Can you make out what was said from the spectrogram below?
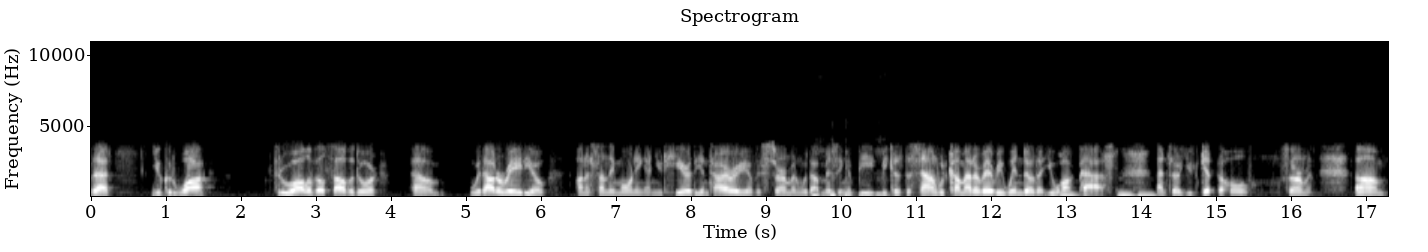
that you could walk through all of El Salvador um, without a radio on a Sunday morning and you'd hear the entirety of his sermon without missing a beat because the sound would come out of every window that you walked mm-hmm. past. Mm-hmm. And so you'd get the whole sermon. Um,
